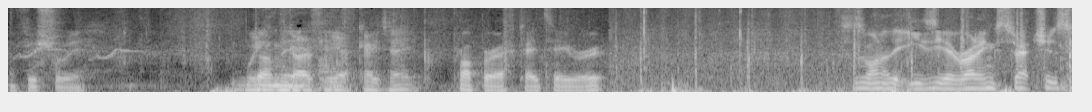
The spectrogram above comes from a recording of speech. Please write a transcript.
officially We Done can the- go for the FKT. proper FKT route. This is one of the easier running stretches.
